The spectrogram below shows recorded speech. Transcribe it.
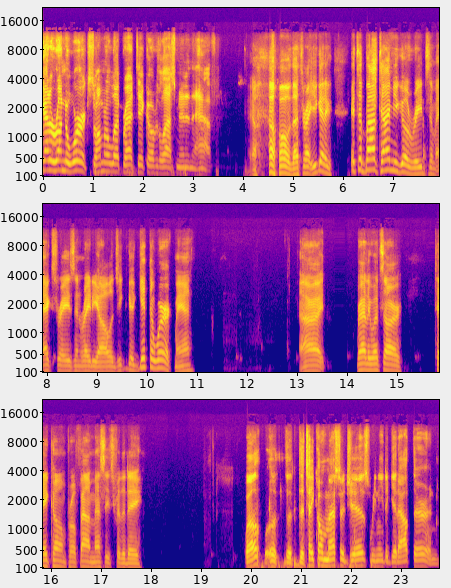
I gotta run to work, so I'm gonna let Brad take over the last minute and a half. Oh, that's right. You gotta it's about time you go read some x-rays and radiology. Get to work, man. All right. Bradley, what's our take home profound message for the day? Well, uh, the, the take home message is we need to get out there and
